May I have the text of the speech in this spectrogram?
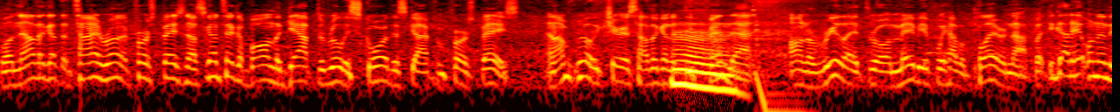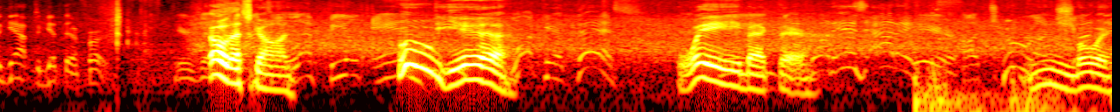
Well, now they got the tying run at first base. Now it's going to take a ball in the gap to really score this guy from first base. And I'm really curious how they're going to Hmm. defend that on a relay throw, and maybe if we have a play or not. But you got to hit one in the gap to get there first. Here's Oh, that's gone. left field and Woo, deep. yeah. Way back there. Mm, boy.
